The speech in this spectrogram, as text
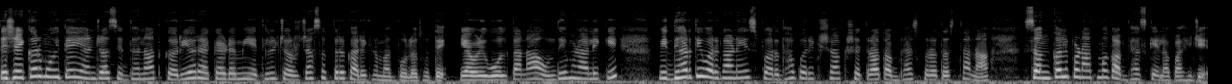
ते शेखर मोहिते यांच्या सिद्धनाथ करिअर अकॅडमी येथील चर्चासत्र कार्यक्रमात बोलत होते. यावेळी बोलताना औंधे म्हणाले की विद्यार्थी वर्गाने स्पर्धा परीक्षा क्षेत्रात अभ्यास करत असताना संकल्पनात्मक अभ्यास केला पाहिजे.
